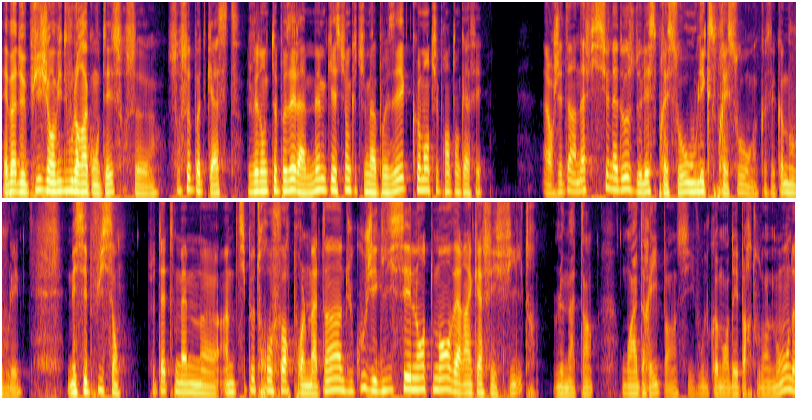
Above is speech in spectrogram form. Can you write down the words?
eh ben depuis j'ai envie de vous le raconter sur ce podcast. Je vais donc te poser la même question que tu m'as posée. Comment tu prends ton café? Alors j'étais un aficionados de l'espresso ou l'expresso, hein, c'est comme vous voulez, mais c'est puissant. Peut-être même euh, un petit peu trop fort pour le matin. Du coup, j'ai glissé lentement vers un café filtre le matin ou un drip hein, si vous le commandez partout dans le monde.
